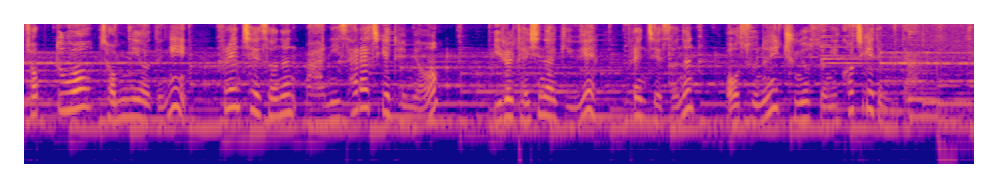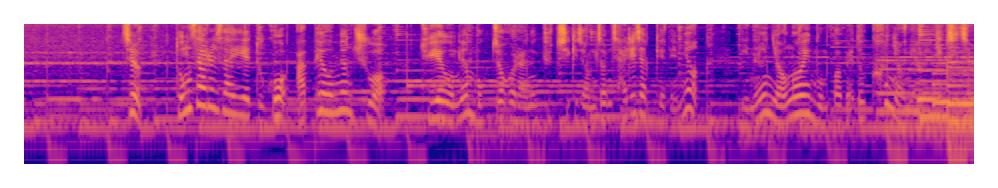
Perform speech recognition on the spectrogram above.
접두어, 접미어 등이 French에서는 많이 사라지게 되며 이를 대신하기 위해 French에서는 어순의 중요성이 커지게 됩니다. 즉 동사를 사이에 두고 앞에 오면 주어, 뒤에 오면 목적어라는 규칙이 점점 자리 잡게 되며 이는 영어의 문법에도 큰 영향을 끼치죠.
